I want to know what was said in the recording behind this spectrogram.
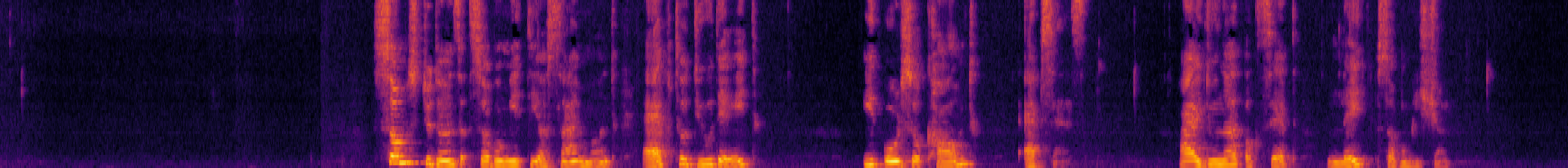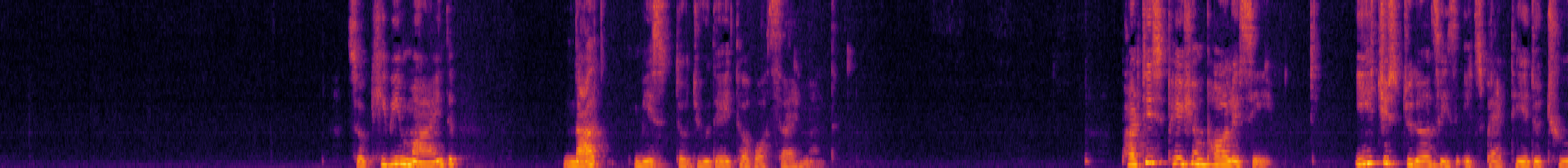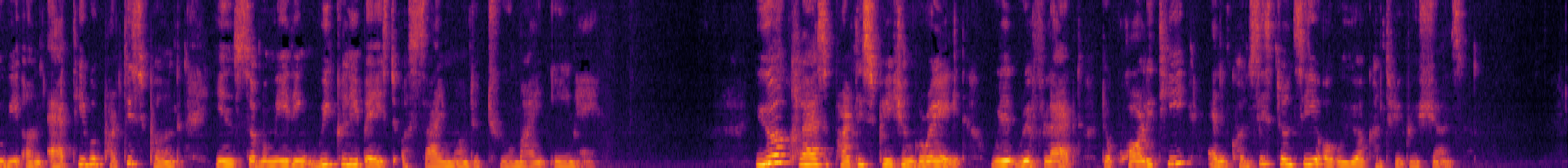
Some students submit the assignment after due date. It also count absence. I do not accept late submission. So keep in mind not miss the due date of assignment. Participation policy. Each student is expected to be an active participant in submitting weekly based assignment to my email. Your class participation grade will reflect the quality and consistency of your contributions.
